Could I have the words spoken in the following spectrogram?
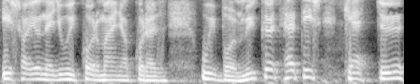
és ha jön egy új kormány, akkor ez újból működhet is. Kettő,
